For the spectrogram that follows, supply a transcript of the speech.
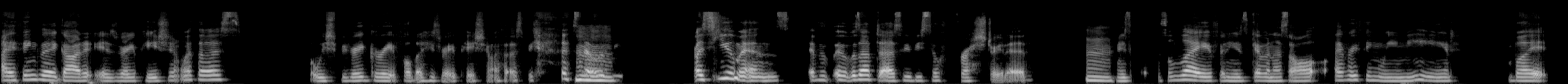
I think that God is very patient with us, but we should be very grateful that He's very patient with us because mm-hmm. that would mm-hmm. be as humans, if it was up to us, we'd be so frustrated. Mm. He's given us a life and he's given us all everything we need. But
